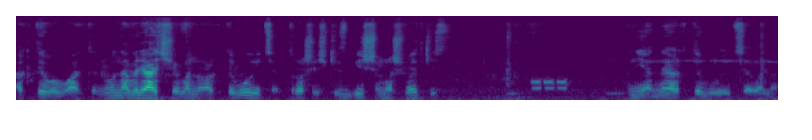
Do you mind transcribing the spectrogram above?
активувати. Ну, навряд чи воно активується, трошечки збільшимо швидкість. Ні, не активується воно.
